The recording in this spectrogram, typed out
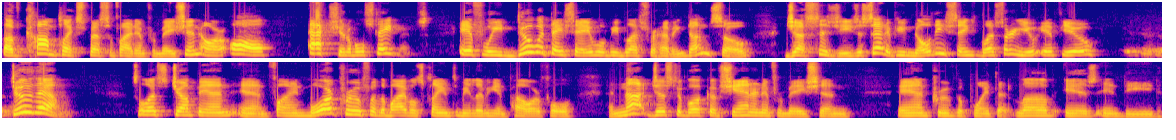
of complex specified information are all actionable statements. If we do what they say, we'll be blessed for having done so just as Jesus said. If you know these things, blessed are you if you do them. So let's jump in and find more proof of the Bible's claim to be living and powerful, and not just a book of Shannon information, and prove the point that love is indeed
